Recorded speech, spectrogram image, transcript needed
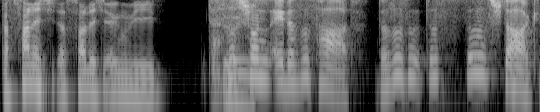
Das fand ich, das fand ich irgendwie. Das Durch. ist schon, ey, das ist hart. Das ist, das, ist- das ist stark.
